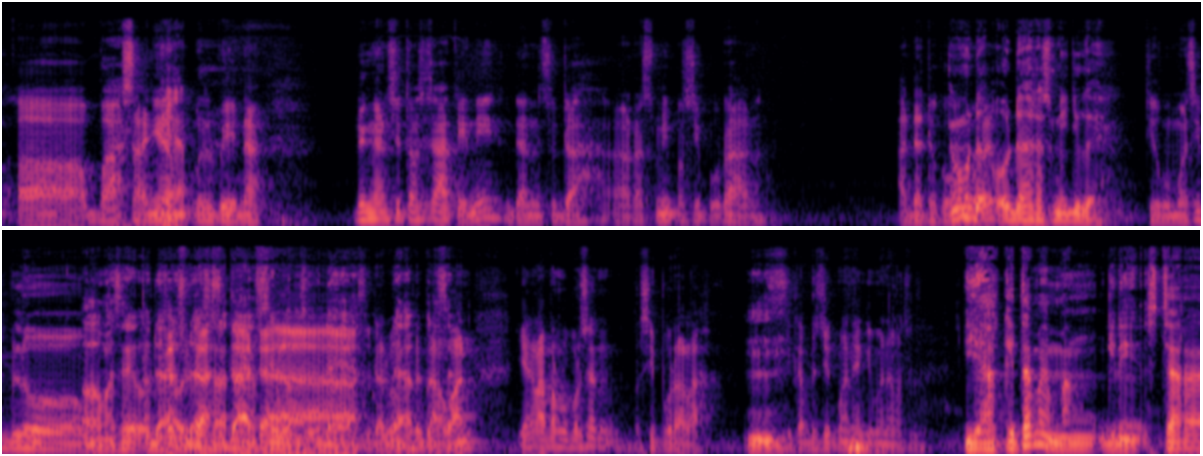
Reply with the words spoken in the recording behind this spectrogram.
eh, bahasanya Iya. berbeda. Nah, dengan situasi saat ini dan sudah resmi Persipura ada dukungan Emang udah, udah resmi juga ya? diumumkan sih belum. Oh, maksudnya Tapi udah- kan udah sudah sudah ada belum sih? Udah ya? sudah Udah pemberitahuan yang 80% Persipura lah. Hmm. Sikap Jackmania gimana Mas? Bro? Ya kita memang gini, secara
